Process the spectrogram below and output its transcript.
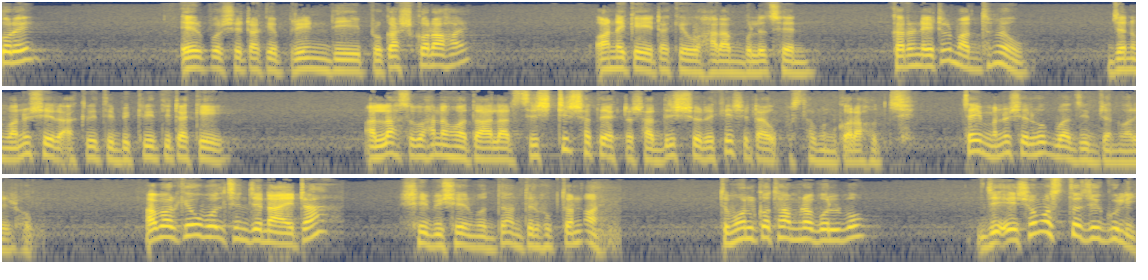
করে এরপর সেটাকে প্রিন্ট দিয়ে প্রকাশ করা হয়। অনেকে এটাকেও হারাম বলেছেন। কারণ এটার মাধ্যমেও যেন মানুষের আকৃতি বিকৃতিটাকে আল্লাহ সুবাহ তালার সৃষ্টির সাথে একটা সাদৃশ্য রেখে সেটা উপস্থাপন করা হচ্ছে। চাই মানুষের হোক বা জীব জানোয়ারের হোক। আবার কেউ বলছেন যে, না, এটা সেই বিষয়ের মধ্যে অন্তর্ভুক্ত নয়। তো মূল কথা আমরা বলব যে, এ সমস্ত যেগুলি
